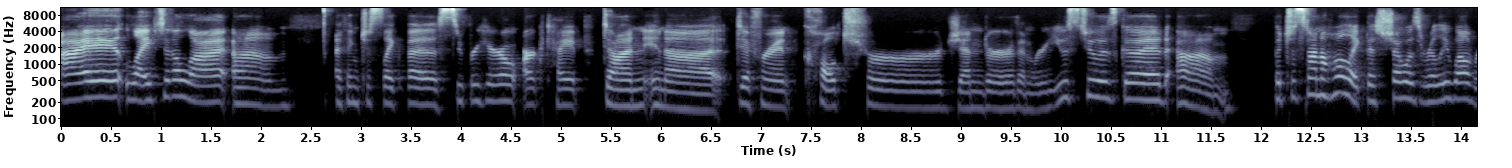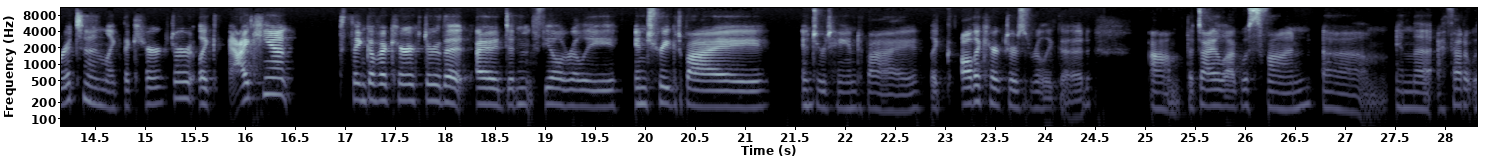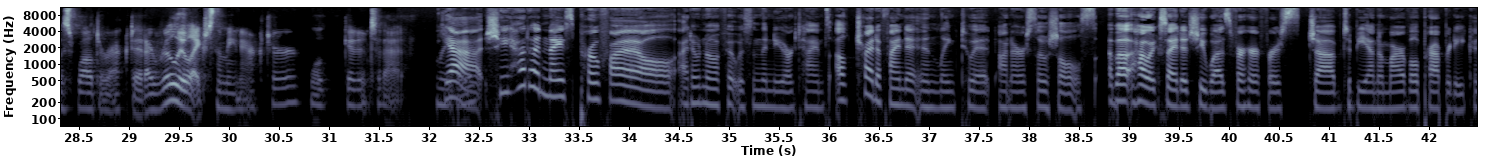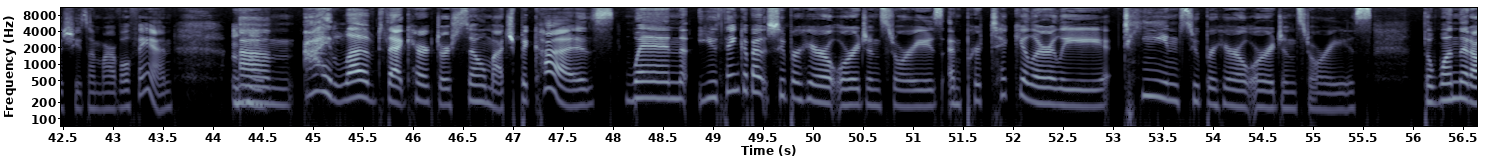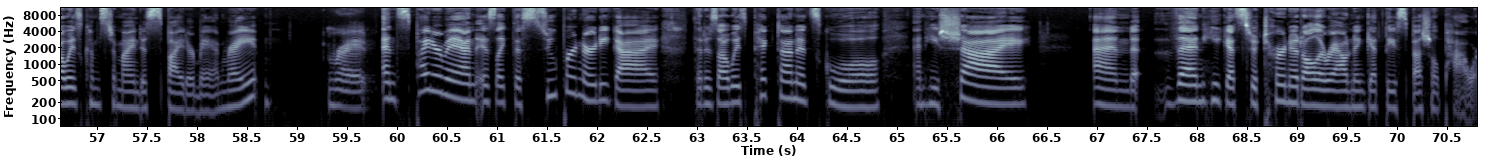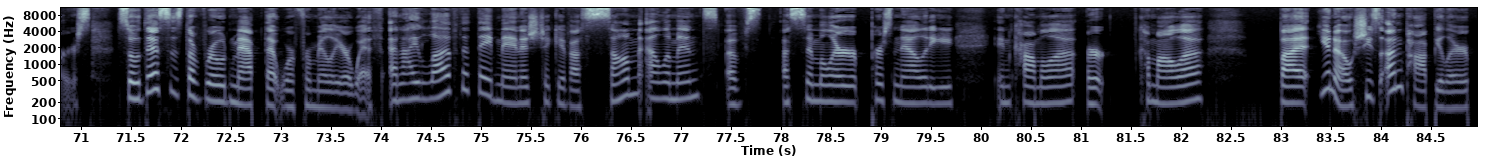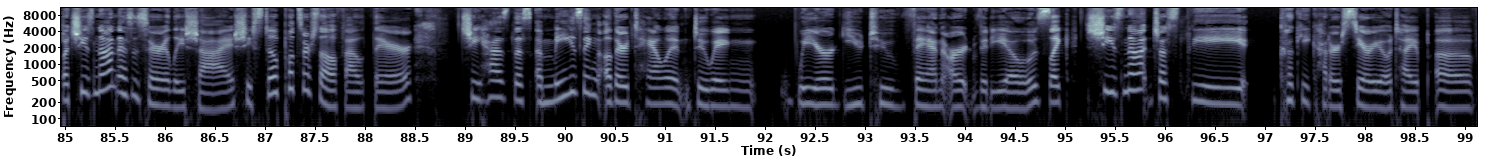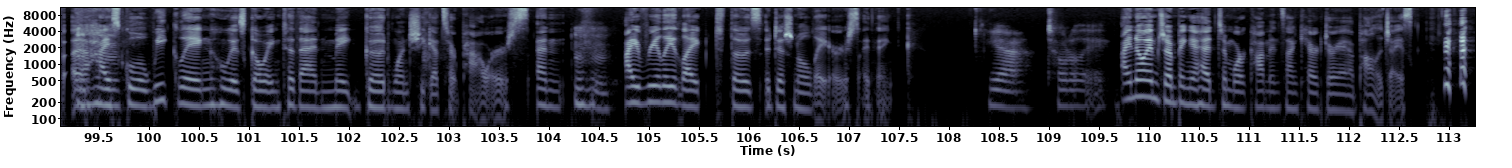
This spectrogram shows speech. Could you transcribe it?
I liked it a lot. Um, I think just like the superhero archetype done in a different culture, gender than we're used to is good. Um, but just on a whole, like this show was really well written. Like the character, like I can't think of a character that I didn't feel really intrigued by, entertained by. Like all the characters really good. Um, the dialogue was fun. Um, and the I thought it was well directed. I really liked the main actor. We'll get into that. Later. Yeah, she had a nice profile. I don't know if it was in the New York Times. I'll try to find it and link to it on our socials about how excited she was for her first job to be on a Marvel property because she's a Marvel fan. Mhm. Um, I loved that character so much because when you think about superhero origin stories and particularly teen superhero origin stories, the one that always comes to mind is Spider Man, right? Right. And Spider Man is like the super nerdy guy that is always picked on at school and he's shy. And then he gets to turn it all around and get these special powers. So, this is the roadmap that we're familiar with. And I love that they managed to give us some elements of a similar personality in Kamala or Kamala. But, you know, she's unpopular, but she's not necessarily shy. She still puts herself out there she has this amazing other talent doing weird YouTube fan art videos. Like she's not just the cookie cutter stereotype of a high Mhm. school weakling who is going to then make good once she gets her powers. And Mhm. I really liked those additional layers, I think. Yeah, totally. I know I'm jumping ahead to more comments on character. I apologize.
